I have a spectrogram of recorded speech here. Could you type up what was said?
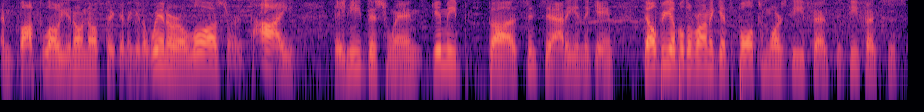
and Buffalo. You don't know if they're going to get a win or a loss or a tie. They need this win. Give me uh, Cincinnati in the game. They'll be able to run against Baltimore's defense. The defense has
